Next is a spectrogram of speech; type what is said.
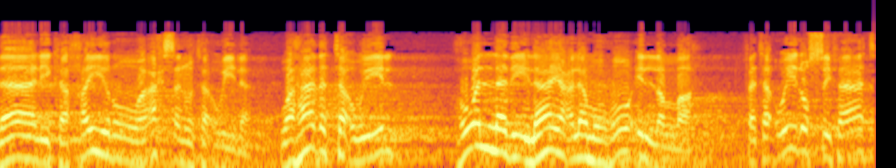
ذلك خير وأحسن تأويلا. وهذا التأويل هو الذي لا يعلمه إلا الله. فتأويل الصفات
